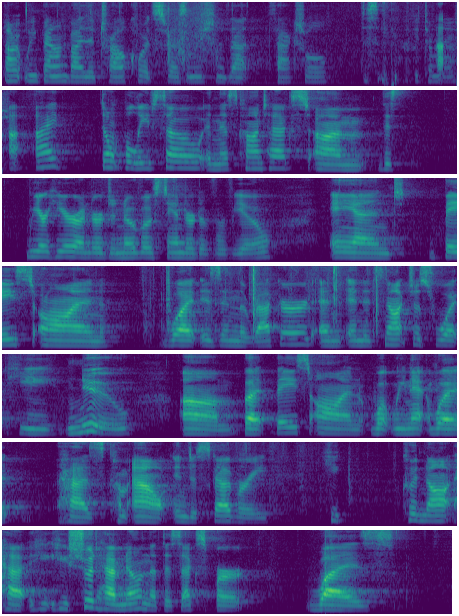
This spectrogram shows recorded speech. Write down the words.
aren't we bound by the trial court's resolution of that factual determination? I, don't believe so in this context. Um, we are here under de novo standard of review, and based on what is in the record, and, it's not just what he knew, um, but based on what we, what has come out in discovery, could not have, he, he should have known that this expert was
